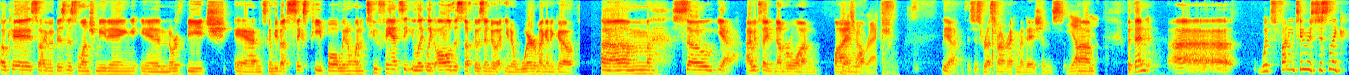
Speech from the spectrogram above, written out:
okay, so I have a business lunch meeting in North Beach, and it's going to be about six people. We don't want it too fancy. Like like all of this stuff goes into it. You know, where am I going to go? Um, so yeah, I would say number one, by restaurant recs. Yeah, it's just restaurant recommendations. Yeah. Um, But then. Uh, what's funny too is just like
